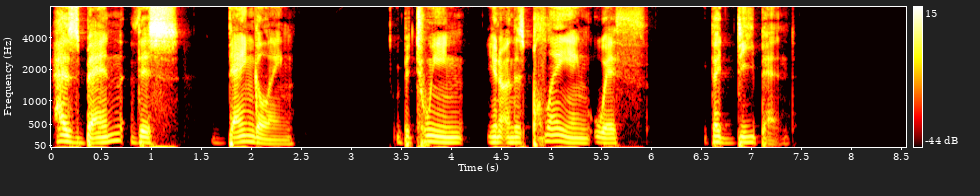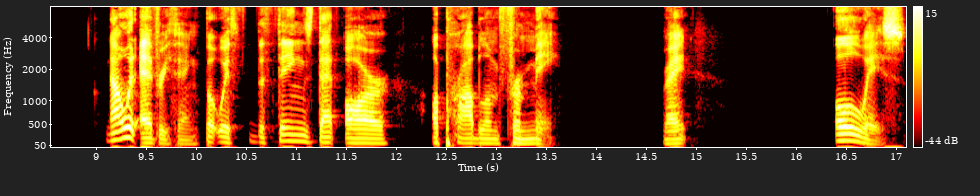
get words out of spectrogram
has been this dangling between, you know, and this playing with the deep end. Not with everything, but with the things that are a problem for me. Right? Always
